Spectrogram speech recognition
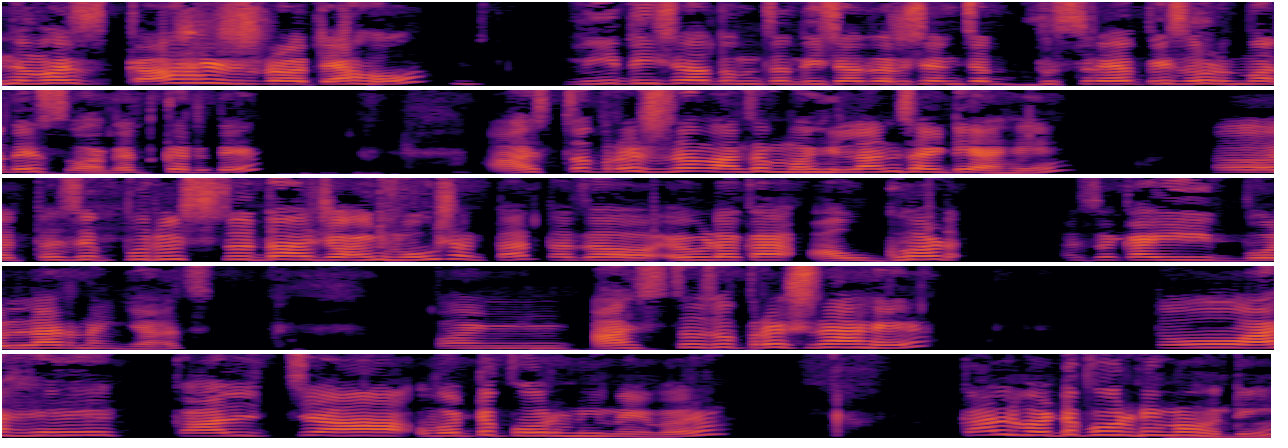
नमस्कार श्रोत्या हो. मी दिशा तुमचं दिशादर्शनच्या दुसऱ्या एपिसोडमध्ये स्वागत करते. आजचा प्रश्न माझा महिलांसाठी आहे. तसे पुरुषसुद्धा जॉईन होऊ शकतात. त्याचं एवढं काय अवघड असं काही बोलणार नाही आज. पण आजचा जो प्रश्न आहे तो आहे कालच्या वटपौर्णिमेवर. काल वटपौर्णिमा होती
